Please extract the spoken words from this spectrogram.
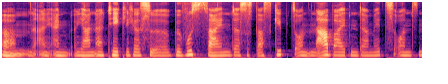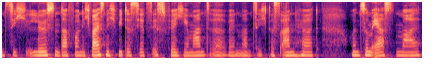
ähm, ein, ein, ja, ein alltägliches äh, Bewusstsein, dass es das gibt und ein Arbeiten damit und ein sich lösen davon. Ich weiß nicht, wie das jetzt ist für jemand, äh, wenn man sich das anhört und zum ersten Mal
